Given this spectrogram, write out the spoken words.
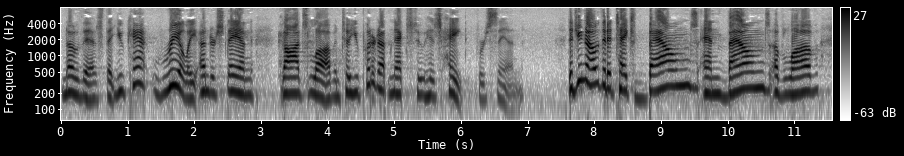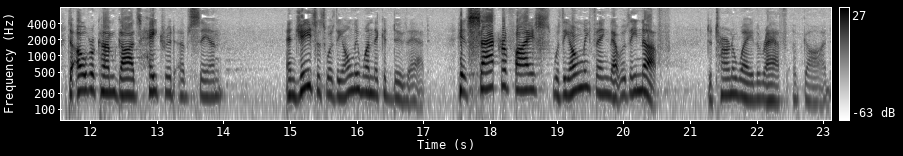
know this that you can't really understand God's love until you put it up next to his hate for sin. Did you know that it takes bounds and bounds of love to overcome God's hatred of sin? And Jesus was the only one that could do that. His sacrifice was the only thing that was enough to turn away the wrath of God.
